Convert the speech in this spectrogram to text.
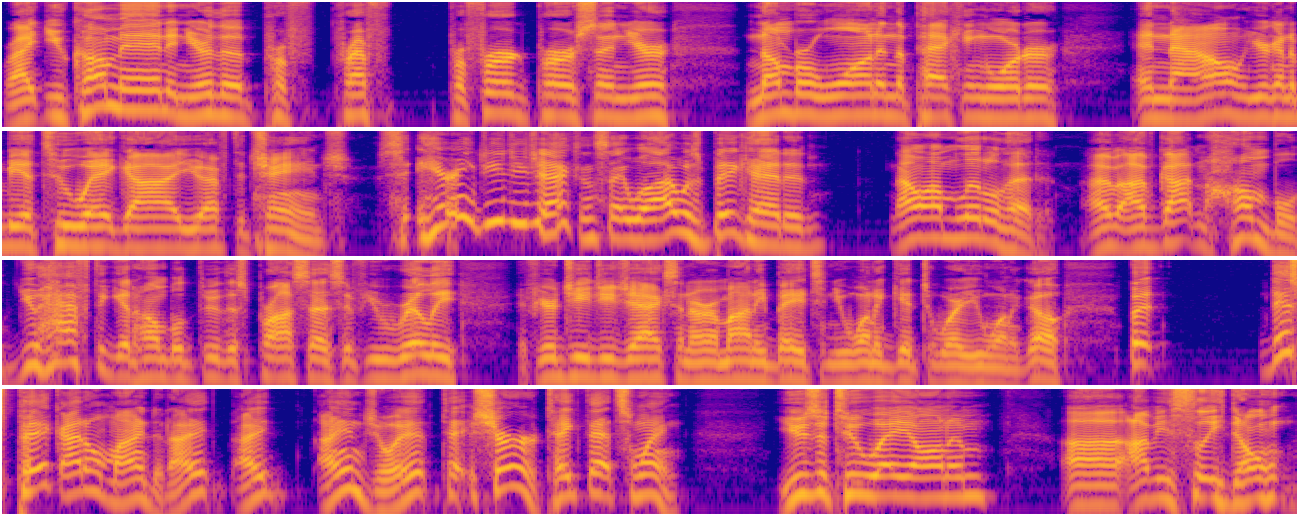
right? You come in and you're the pref- pref- preferred person. You're number one in the pecking order and now you're going to be a two way guy. You have to change. Hearing GG Jackson say, Well, I was big headed. Now I'm little headed. I've, I've gotten humbled. You have to get humbled through this process if you really, if you're GG Jackson or Emoni Bates and you want to get to where you want to go. But this pick, I don't mind it. I, I, I enjoy it. T- sure, take that swing. Use a two way on him. Uh, obviously, don't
